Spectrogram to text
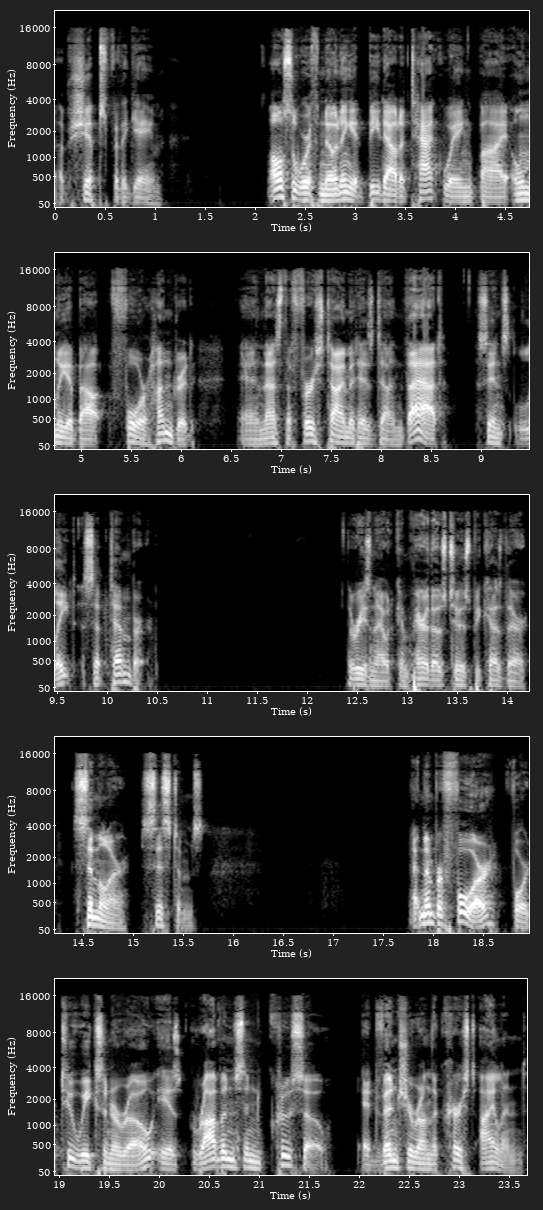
of ships for the game. Also worth noting, it beat out Attack Wing by only about 400, and that's the first time it has done that since late September. The reason I would compare those two is because they're similar systems. At number four, for two weeks in a row, is Robinson Crusoe, Adventure on the Cursed Island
